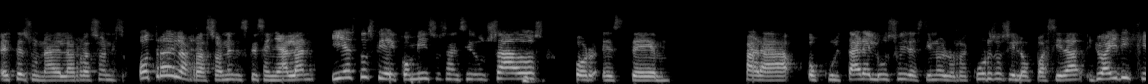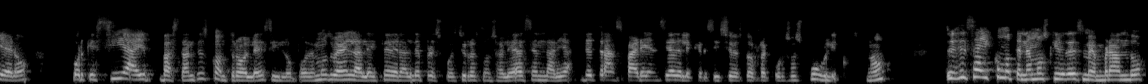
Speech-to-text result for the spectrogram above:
este es una de las razones. Otra de las razones es que señalan, y estos fideicomisos han sido usados por este, para ocultar el uso y destino de los recursos y la opacidad. Yo ahí difiero porque sí hay bastantes controles, y lo podemos ver en la Ley Federal de Presupuesto y Responsabilidad Hacendaria, de transparencia del ejercicio de estos recursos públicos, ¿no? Entonces es ahí como tenemos que ir desmembrando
